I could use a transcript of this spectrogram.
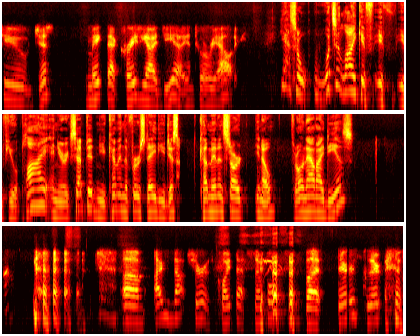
to just make that crazy idea into a reality. Yeah. So, what's it like if if if you apply and you're accepted and you come in the first day? Do you just come in and start, you know, throwing out ideas? um, I'm not sure it's quite that simple, but there's there.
